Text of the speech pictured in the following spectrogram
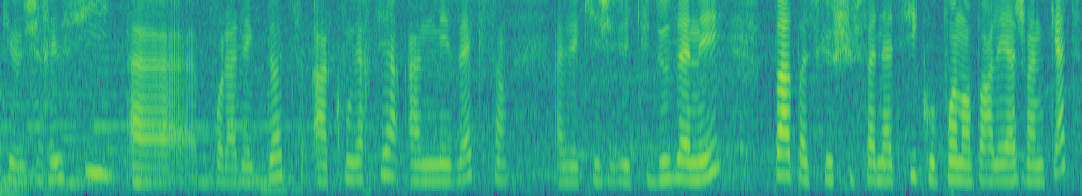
Que j'ai réussi, euh, pour l'anecdote, à convertir un de mes ex avec qui j'ai vécu deux années. Pas parce que je suis fanatique au point d'en parler H24,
